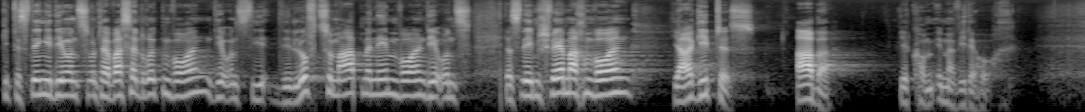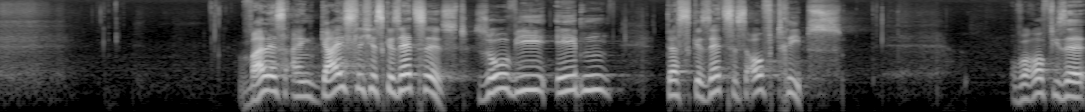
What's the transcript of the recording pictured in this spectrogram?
Gibt es Dinge, die uns unter Wasser drücken wollen, die uns die, die Luft zum Atmen nehmen wollen, die uns das Leben schwer machen wollen? Ja, gibt es. Aber wir kommen immer wieder hoch. Weil es ein geistliches Gesetz ist, so wie eben das Gesetz des Auftriebs, worauf diese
